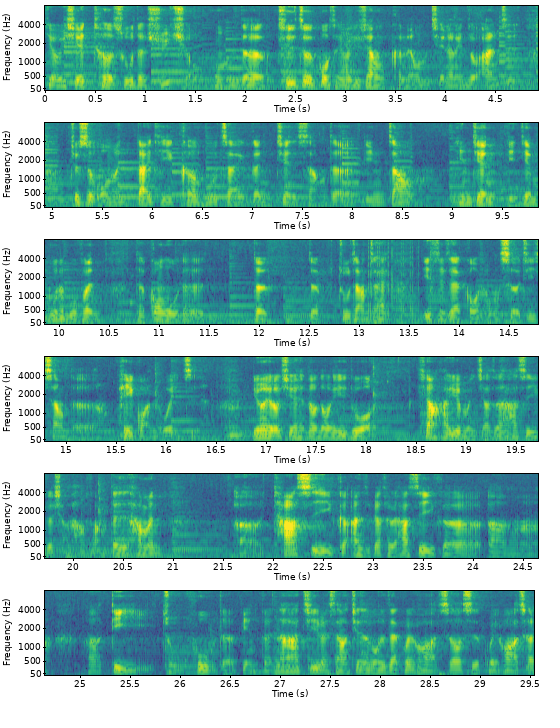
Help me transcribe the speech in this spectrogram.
有一些特殊的需求，我们的其实这个过程里面就像可能我们前两年做案子，就是我们代替客户在跟建商的营造营建营建部的部分的公务的的的组长在一直在沟通设计上的配管的位置，因为有些很多东西，如果像他原本假设它是一个小套房，但是他们呃它是一个案子比较特别，它是一个呃。呃，地主户的变更，那它基本上建设公司在规划的时候是规划成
